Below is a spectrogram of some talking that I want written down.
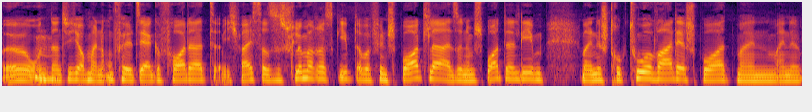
äh, und mhm. natürlich auch mein Umfeld sehr gefordert. Ich weiß, dass es Schlimmeres gibt, aber für einen Sportler, also in einem Sportlerleben, meine Struktur war der Sport, mein meine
